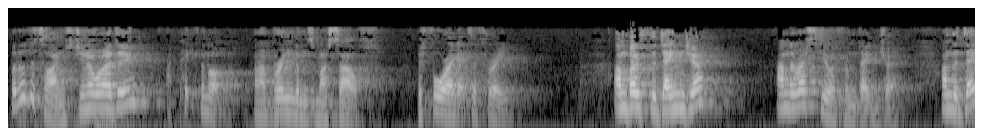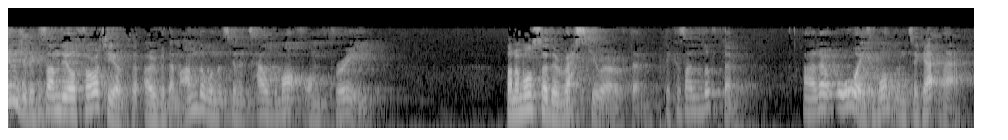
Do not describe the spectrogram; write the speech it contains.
But other times, do you know what I do? I pick them up and I bring them to myself before I get to three. I'm both the danger and the rescuer from danger. I'm the danger because I'm the authority over them. I'm the one that's going to tell them off on three. But I'm also the rescuer of them because I love them. And I don't always want them to get there.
